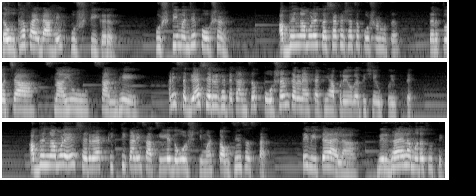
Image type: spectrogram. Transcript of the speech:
चौथा फायदा आहे पुष्टीकरण. पुष्टी म्हणजे पोषण. अभ्यंगामुळे कशा कशाचं पोषण होतं? तर त्वचा स्नायू सांधे आणि सगळ्या शरीर घटकांचं पोषण करण्यासाठी हा प्रयोग अतिशय उपयुक्त आहे. अभ्यंगामुळे शरीरात ठिकठिकाणी साचलेले दोष किंवा टॉक्झिन्स असतात. ते वितळायला विरघळायला मदत होते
